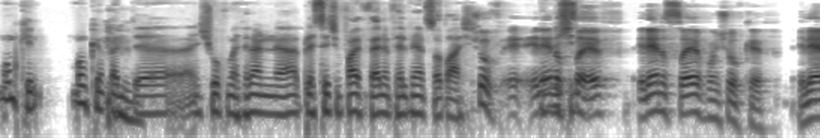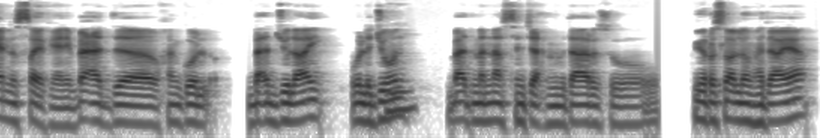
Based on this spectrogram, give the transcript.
ممكن ممكن قد آه، نشوف مثلا PlayStation 5 فعلا في 2019 شوف إلين الصيف إلين الصيف ونشوف كيف. إلين الصيف يعني بعد آه، خلينا نقول بعد July ولا June مم. بعد ما الناس تنجح من المدارس ويرسلون لهم هدايا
